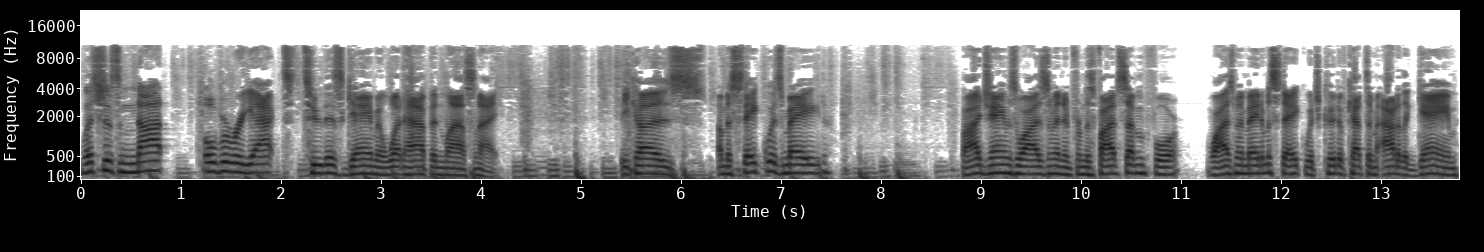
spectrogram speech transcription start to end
let's just not overreact to this game and what happened last night. Because a mistake was made by James Wiseman, and from the 574, Wiseman made a mistake which could have kept him out of the game.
